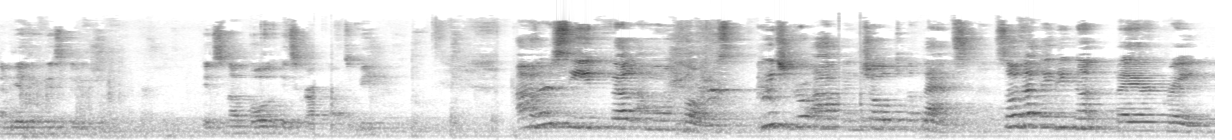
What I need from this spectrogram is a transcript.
I'm getting this delusion. It's not all it's cracked up to be. Other seed fell among thorns, which grew up and choked the plants, so that they did not bear grain.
